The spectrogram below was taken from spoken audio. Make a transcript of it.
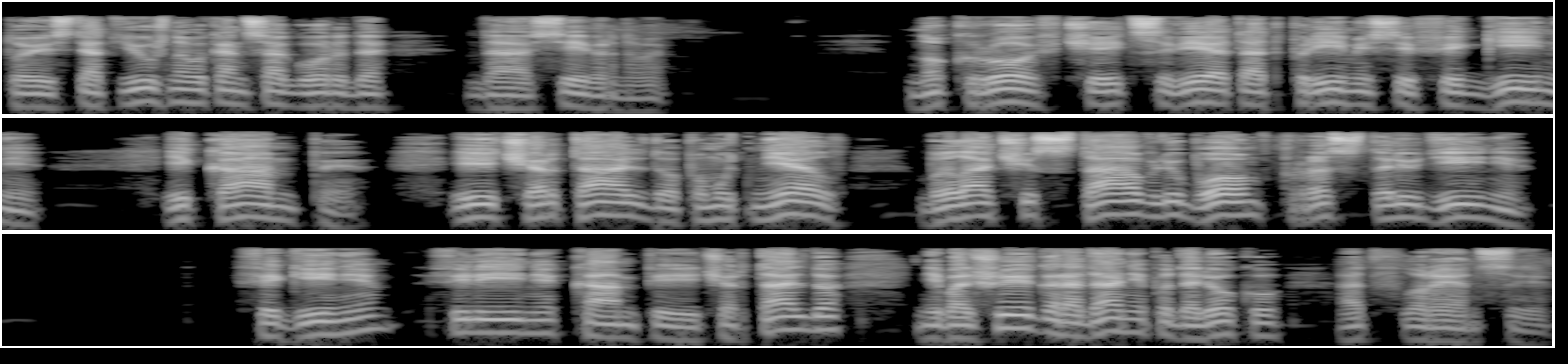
то есть от южного конца города до северного. Но кровь, чей цвет от примеси Фегини и Кампе, и Чертальдо помутнел, была чиста в любом простолюдине. Фегини, Филине, Кампе и Чертальдо — небольшие города неподалеку от Флоренции.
